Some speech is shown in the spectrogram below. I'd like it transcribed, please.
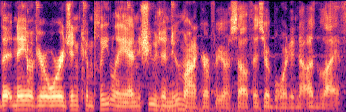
the name of your origin completely and choose a new moniker for yourself as you're born into unlife.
